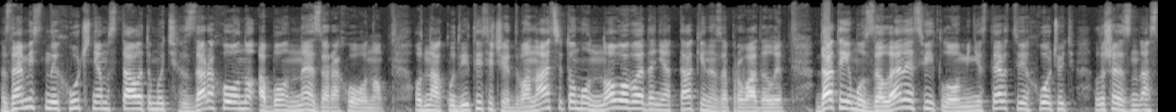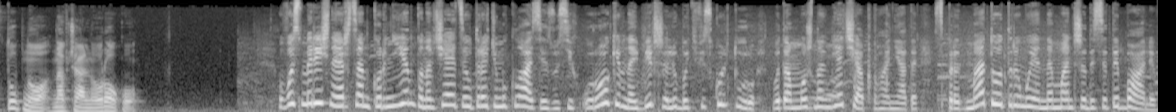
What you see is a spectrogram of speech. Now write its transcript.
Замість них учням ставитимуть зараховано або не зараховано. Однак у 2012-му нововведення так і не запровадили. Дати йому зелене світло у міністерстві хочуть лише з наступного навчального року. Восьмирічний Арсен Корнієнко навчається у третьому класі. З усіх уроків найбільше любить фізкультуру, бо там можна м'яча поганяти. З предмету отримує не менше 10 балів.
